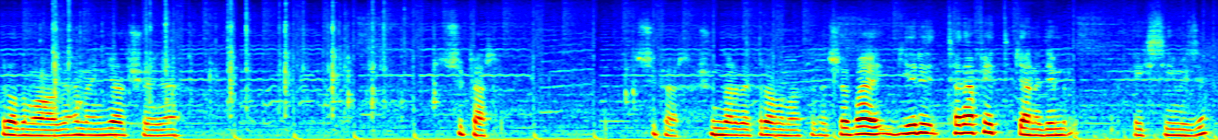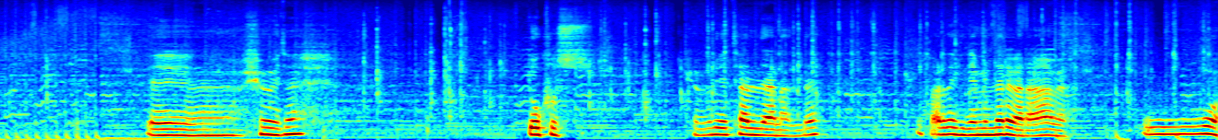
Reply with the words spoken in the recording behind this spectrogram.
Kıralım abi. Hemen gel şöyle. Süper. Süper. Şunları da kıralım arkadaşlar. Bayağı geri telafi ettik yani demir eksiğimizi. Ee, şöyle 9 kömür yeterli herhalde. Yukarıdaki demirleri ver abi. Oo.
